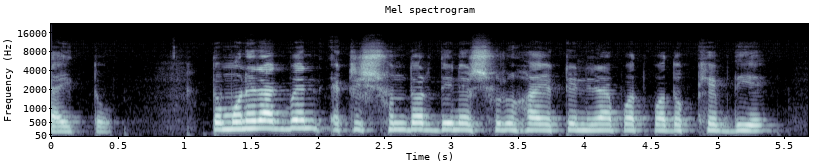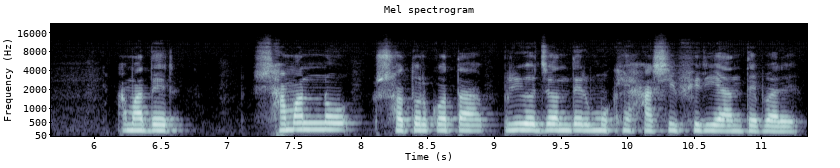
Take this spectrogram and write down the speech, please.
দায়িত্ব। তো মনে রাখবেন, একটি সুন্দর দিনের শুরু হয় একটি নিরাপদ পদক্ষেপ দিয়ে আমাদের সামান্য সতর্কতা প্রিয়জনদের মুখে হাসি ফিরিয়ে আনতে পারে।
